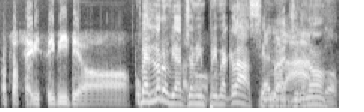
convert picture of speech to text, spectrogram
Non so se hai visto i video. Beh, loro viaggiano in prima classe, Bello immagino, no?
